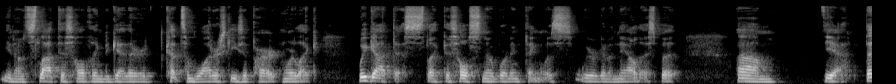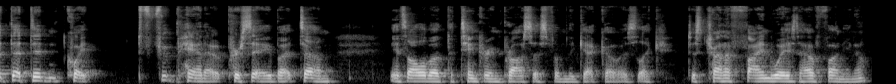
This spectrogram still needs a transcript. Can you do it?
you know slap this whole thing together, cut some water skis apart, and we're like, we got this. Like this whole snowboarding thing was we were going to nail this, but. Um, yeah, that that didn't quite pan out per se, but um, it's all about the tinkering process from the get go. Is like just trying to find ways to have fun, you know.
